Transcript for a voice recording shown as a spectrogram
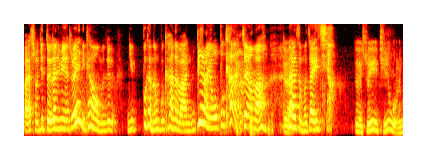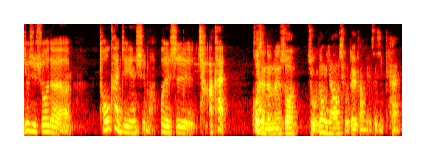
把手机怼在你面前说：“哎，你看我们这个，你不可能不看的吧？你闭上眼，我不看，这样吗？对啊那还，怎么在一起啊？对，所以其实我们就是说的偷看这件事嘛，或者是查看。或者能不能说主动要求对方给自己看？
